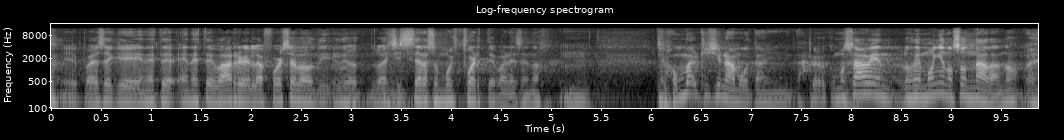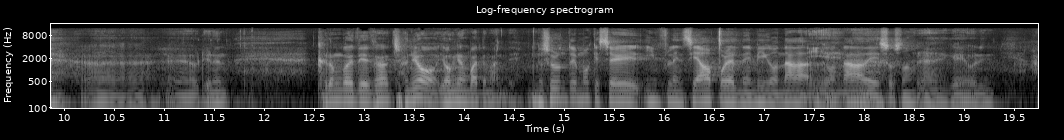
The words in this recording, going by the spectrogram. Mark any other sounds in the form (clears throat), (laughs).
(laughs) parece que en este, en este barrio la fuerza de los, de hechiceras son muy fuertes, parece, ¿no? Pero como saben, los demonios no son nada, ¿no? Nosotros no tenemos que ser influenciados por el enemigo, nada, nada de esos, ¿no?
